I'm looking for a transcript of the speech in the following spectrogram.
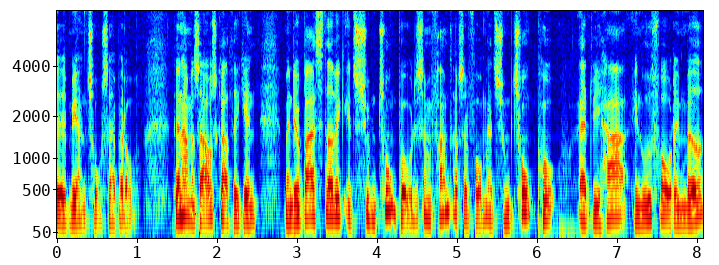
øh, mere end to sabbatår. Den har man så afskaffet igen, men det er jo bare stadigvæk et symptom på, ligesom fremdriftsreform er et symptom på, at vi har en udfordring med,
